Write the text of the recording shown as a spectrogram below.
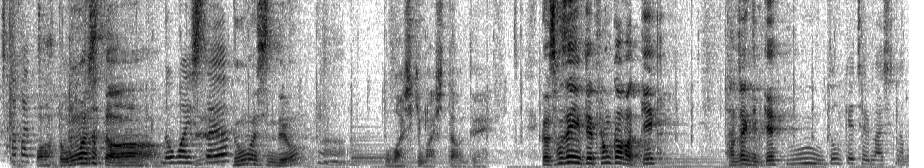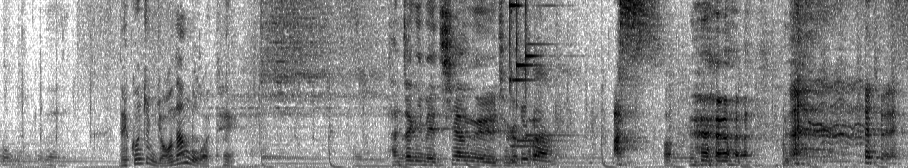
차갑죠? 와 너무 맛있다. 너무 맛있어요? 너무 맛있는데요? 어. 오 맛있긴 맛있다 근데. 그럼 선생님께 평가받기? 단장님께? 음, 누구게 제일 맛있나 보고. 내건 좀 연한 것 같아. 단장님의 취향을 저격하라. 아스. 아.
